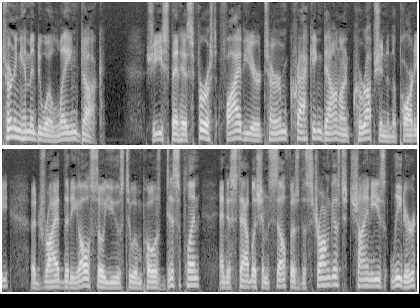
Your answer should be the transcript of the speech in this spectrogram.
turning him into a lame duck. Xi spent his first five year term cracking down on corruption in the party, a drive that he also used to impose discipline and establish himself as the strongest Chinese leader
